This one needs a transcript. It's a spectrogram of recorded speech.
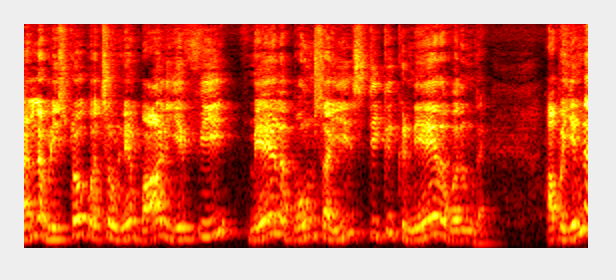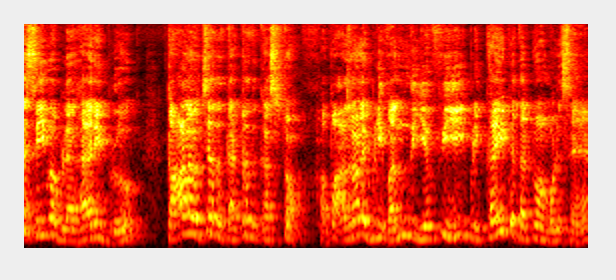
நல்ல அப்படி ஸ்ட்ரோக் வச்ச உடனே பால் எவ்வி மேலே பவுன்ஸ் ஆகி ஸ்டிக்குக்கு நேராக வருங்க. அப்போ என்ன செய்வாப்புல ஹாரி ப்ரூக்? காலை வச்சு அதை தட்டுறது கஷ்டம். அப்போ அதனால் இப்படி வந்து எவ்வி இப்படி கைட்டை தட்டுவான் மனுஷன்.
